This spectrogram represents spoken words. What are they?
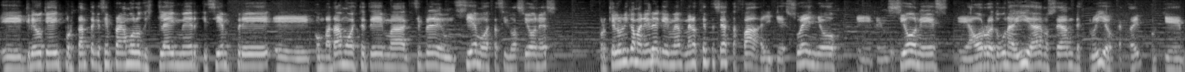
Eh, creo que es importante que siempre hagamos los disclaimers, que siempre eh, combatamos este tema, que siempre denunciemos estas situaciones, porque es la única manera que me- menos gente sea estafada y que sueños, eh, pensiones, eh, ahorro de toda una vida no sean destruidos, ¿cachai? Porque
